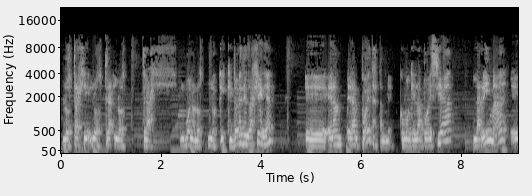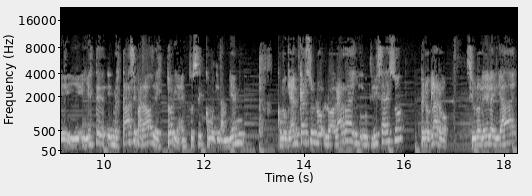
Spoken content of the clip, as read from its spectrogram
los traje, los, los bueno, los, los escritores de tragedia eh, eran, eran poetas también. Como que la poesía, la rima, eh, y, este no estaba separado de la historia. Entonces, como que también, como que Anne Carson lo, agarra y utiliza eso, pero claro, si uno lee la Iliada,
